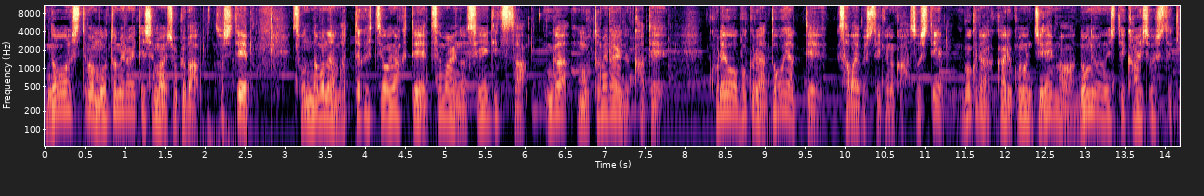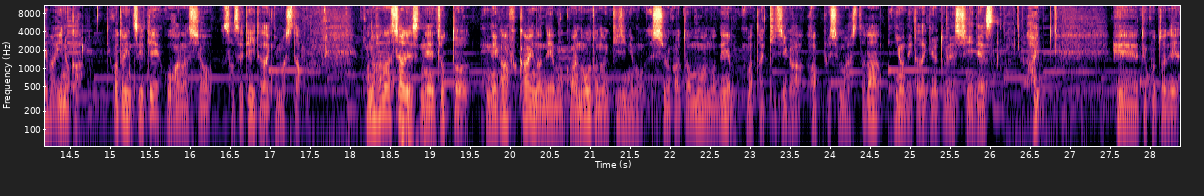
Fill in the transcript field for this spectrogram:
どうしても求められてしまう職場そしてそんなものは全く必要なくて妻への誠実さが求められる過程。これを僕らはどうやってサバイブしていくのか。そして僕らが抱えるこのジレンマはどのようにして解消していけばいいのかということについてお話をさせていただきました。この話はですねちょっと根が深いので僕はノートの記事にもしようかと思うのでまた記事がアップしましたら読んでいただけると嬉しいです。はい、えー、ということで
